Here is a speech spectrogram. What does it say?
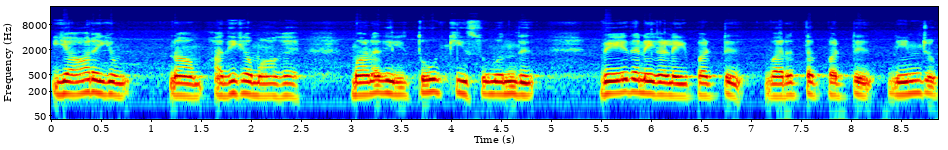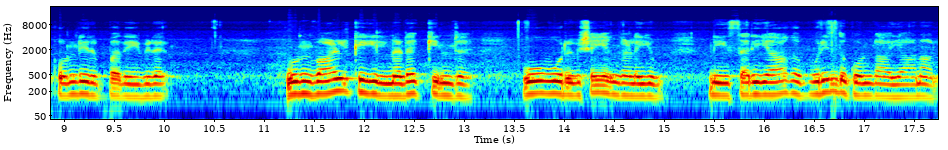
யாரையும் நாம் அதிகமாக மனதில் தூக்கி சுமந்து வேதனைகளை பட்டு வருத்தப்பட்டு நின்று கொண்டிருப்பதை விட உன் வாழ்க்கையில் நடக்கின்ற ஒவ்வொரு விஷயங்களையும் நீ சரியாக புரிந்து கொண்டாயானால்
